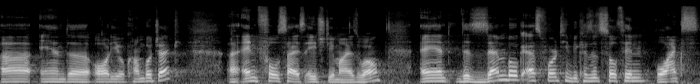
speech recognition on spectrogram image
uh, and uh, audio combo jack, uh, and full-size HDMI as well. And the ZenBook S14, because it's so thin, lacks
